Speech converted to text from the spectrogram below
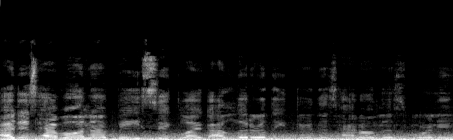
I just have on a basic, like, I literally threw this hat on this morning.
